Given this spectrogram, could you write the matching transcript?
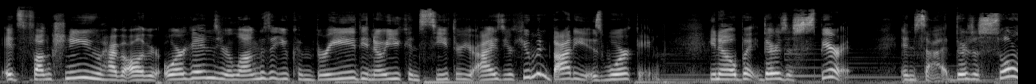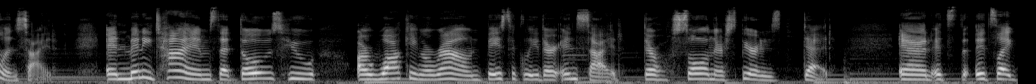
it's functioning, you have all of your organs, your lungs that you can breathe, you know, you can see through your eyes, your human body is working, you know, but there's a spirit inside, there's a soul inside. And many times that those who are walking around, basically their inside, their soul and their spirit is dead. And it's it's like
